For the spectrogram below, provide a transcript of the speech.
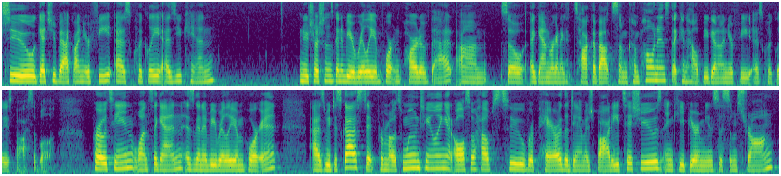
to get you back on your feet as quickly as you can nutrition is going to be a really important part of that. Um, so again, we're going to talk about some components that can help you get on your feet as quickly as possible. Protein, once again, is going to be really important As we discussed, it promotes wound healing. It also helps to repair the damaged body tissues and keep your immune system strong.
